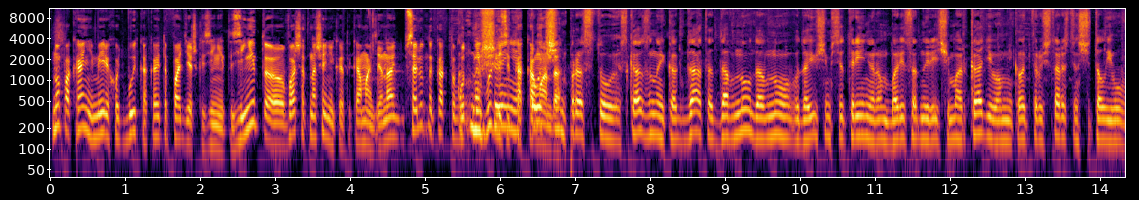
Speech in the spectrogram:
Но, по крайней мере, хоть будет какая-то поддержка «Зенита». «Зенит», э, ваше отношение к этой команде? Она абсолютно как-то вот не выглядит как команда. очень простое. Сказанное когда-то давно-давно выдающимся тренером Борисом Андреевичем Аркадьевым. Николай Петрович Старостин считал его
